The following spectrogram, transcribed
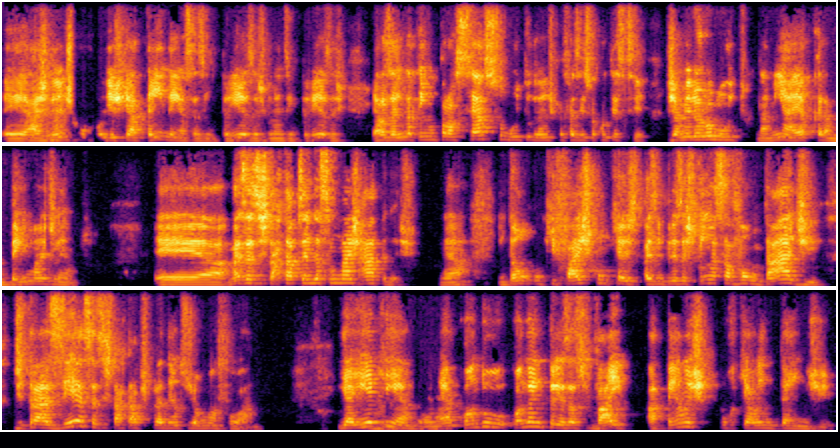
é, as uhum. grandes companhias que atendem essas empresas, grandes empresas, elas ainda têm um processo muito grande para fazer isso acontecer. Já melhorou muito. Na minha época era bem mais lento. É, mas as startups ainda são mais rápidas. Né? Então, o que faz com que as, as empresas tenham essa vontade de trazer essas startups para dentro de alguma forma. E aí é que uhum. entra, né? Quando, quando a empresa vai apenas porque ela entende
